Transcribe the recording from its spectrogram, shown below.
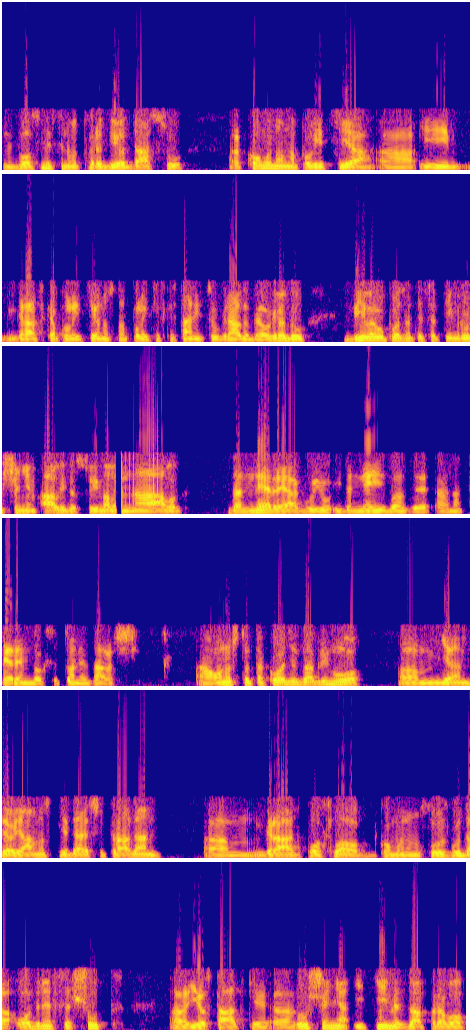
nedvosmisleno utvrdio da su komunalna policija a, i gradska policija, odnosno policijske stanice u gradu Beogradu, bile upoznate sa tim rušenjem, ali da su imale nalog da ne reaguju i da ne izlaze a, na teren dok se to ne završi. A, ono što takođe zabrinulo um, jedan deo javnosti je da je sutradan um, grad poslao komunalnu službu da odnese šut uh, i ostatke uh, rušenja i time zapravo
